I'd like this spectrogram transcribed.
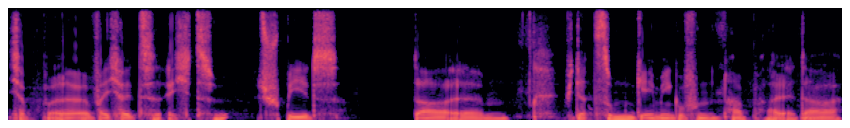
ich hab, äh, weil ich halt echt spät da ähm, wieder zum Gaming gefunden habe, äh, da,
